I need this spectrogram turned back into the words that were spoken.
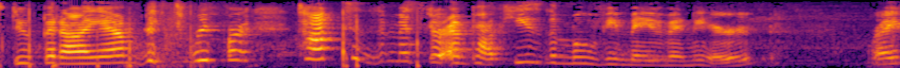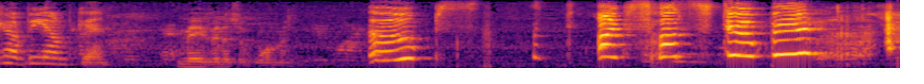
stupid I am? Just refer talk to the Mr. Empath. He's the movie maven here. Right, hubby Umpkin? Maven is a woman. Oops. I'm so stupid.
